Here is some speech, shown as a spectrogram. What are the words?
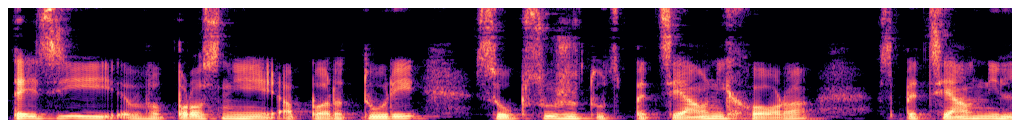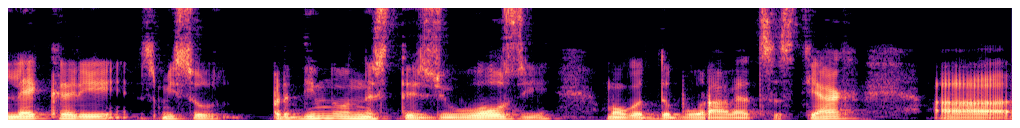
тези въпросни апаратури се обслужват от специални хора, специални лекари, в смисъл предимно анестезиолози могат да боравят с тях, а,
